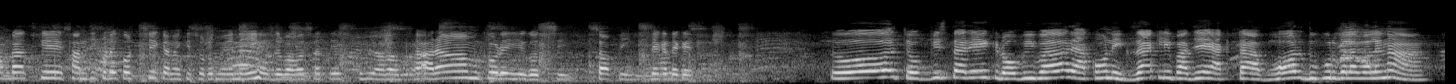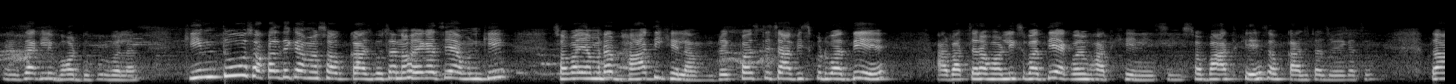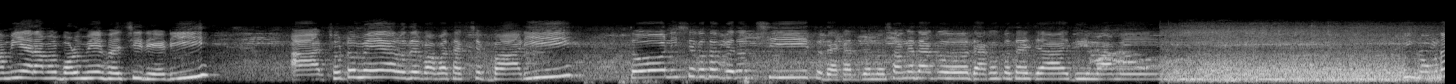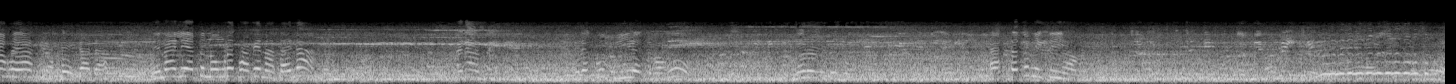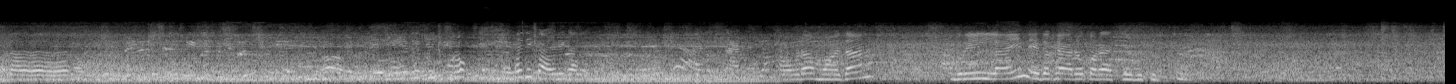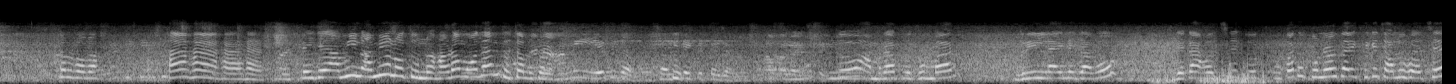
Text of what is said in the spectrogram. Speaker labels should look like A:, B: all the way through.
A: আমরা আজকে শান্তি করে করছি, কেন কি ছোট মেয়ে নেই, ওদের বাবার সাথে খুবই আরাম আরাম করে ইয়ে করছি শপিং দেখে দেখে। তো চব্বিশ তারিখ রবিবার, এখন এক্স্যাক্টলি বাজে একটা, ভর দুপুরবেলা বলে না? এক্স্যাক্টলি ভর দুপুরবেলা। কিন্তু সকাল থেকে আমার সব কাজ গোছানো হয়ে গেছে, এমনকি সবাই আমরা ভাতই খেলাম। ব্রেকফাস্টে চা, বিস্কুট বাদ দিয়ে, আর বাচ্চারা হরলিক্স বাদ দিয়ে একবারে ভাত খেয়ে নিয়েছি। সব ভাত খেয়ে সব কাজ টাজ হয়ে গেছে। তো আমি আর আমার বড় মেয়ে হয়েছি রেডি আর ছোট মেয়ে আর ওদের বাবা থাকছে বাড়ি। তো নিশ্চয় কোথাও বেরোচ্ছি, তো দেখার জন্য সঙ্গে থাকো, দেখো কোথায় যায় দুই মামে। কি নোংরা হয়ে আছে দাদা। জেনারেলি এত নোংরা থাকে না, তাই না? এটা খুব ভিড় আছে, বাবু। একটা তো নিতেই হবে। এদিকে এদিকে। হাওড়া ময়দান গ্রিন লাইন এই দেখো আরও করা আছে চল বাবা। হ্যাঁ হ্যাঁ হ্যাঁ হ্যাঁ। এই যে আমি আমিও নতুন হাওড়া ময়দান তো চলো চলো। তো আমরা প্রথমবার গ্রিন লাইনে যাব যেটা হচ্ছে কত পনেরো তারিখ থেকে চালু হয়েছে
